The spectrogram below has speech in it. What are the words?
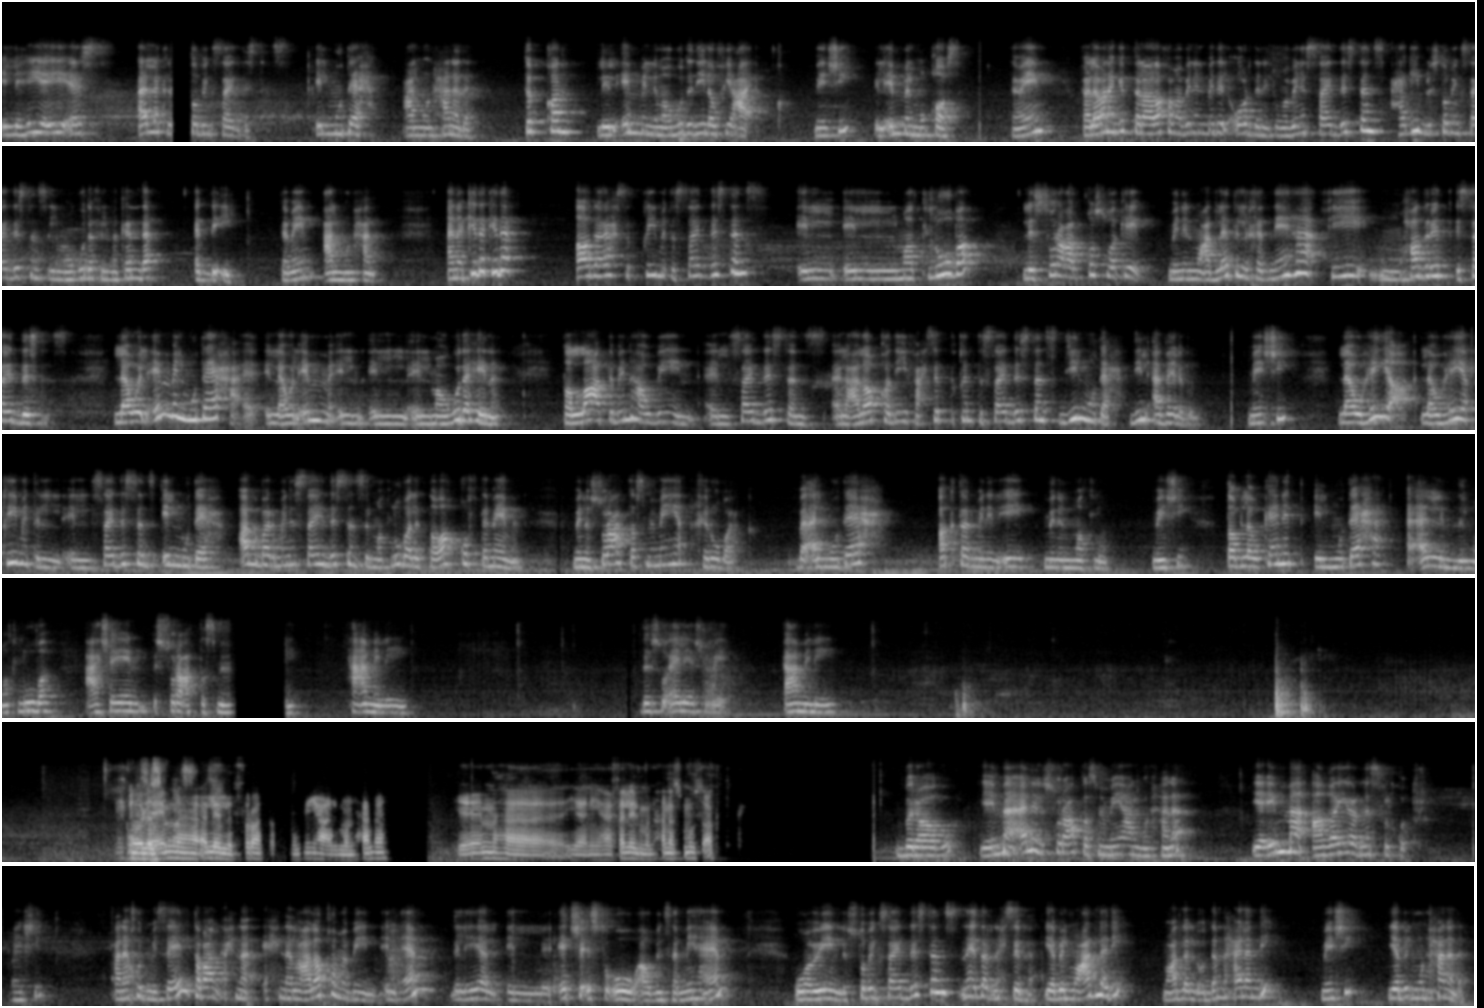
اللي هي إيه S؟ قال لك ال stopping sight distance المتاحة على المنحنى ده. طبقا لل M اللي موجودة دي لو في عائق. ماشي؟ ال M المقاسه تمام؟ فلو أنا جبت العلاقة ما بين ال middle ordinate وما بين ال sight distance هجيب ال stopping sight distance اللي موجودة في المكان ده قد إيه؟ تمام؟ على المنحنى. أنا كده كده أقدر أحسب قيمة ال sight distance المطلوبة للسرعة القصوى كام؟ من المعادلات اللي خدناها في محاضرة ال sight distance لو ال M المتاحة لو ال M الموجودة هنا طلعت بينها وبين ال sight distance العلاقة دي فحسبت قيمة ال sight distance دي المتاحة دي ال available ماشي؟ لو هي لو هي قيمة ال sight distance المتاحة أكبر من ال sight distance المطلوبة للتوقف تماما من السرعة التصميمية خير وبركة. بقى المتاح أكتر من الإيه؟ من المطلوب. ماشي؟ طب لو كانت المتاحة أقل من المطلوبة عشان السرعة التصميمية هعمل إيه؟ ده سؤال يا شباب. أعمل إيه؟ يا إما هقلل السرعة التصميمية على المنحنى يا إما ه... يعني هخلي المنحنى سموث أكتر. برافو. يا إما أقلل السرعة التصميمية على المنحنى يا إما أغير نصف القطر ماشي؟ هناخد مثال. طبعا إحنا إحنا العلاقة ما بين ال M اللي هي ال HSO أو بنسميها M وما بين ال stopping sight distance نقدر نحسبها. يا بالمعادلة دي المعادلة اللي قدامنا حالا دي ماشي؟ يا بالمنحنى ده.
